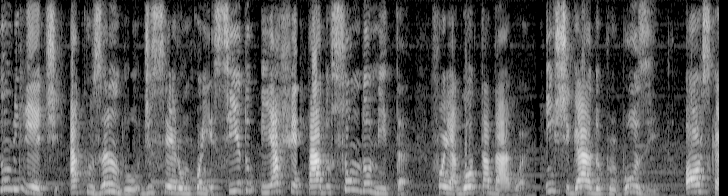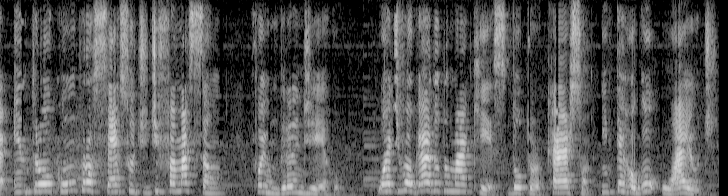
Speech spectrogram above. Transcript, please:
e um bilhete acusando-o de ser um conhecido e afetado sondomita. Foi a gota d'água. Instigado por Buzzi, Oscar entrou com um processo de difamação. Foi um grande erro. O advogado do Marquês, Dr. Carson, interrogou Wilde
